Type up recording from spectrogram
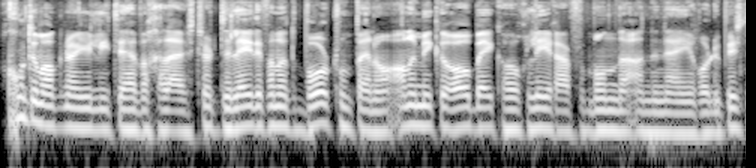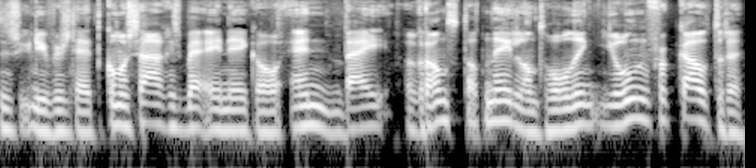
Goed om ook naar jullie te hebben geluisterd. De leden van het boardroompanel Annemieke Robeek, hoogleraar verbonden aan de Nijrode Business Universiteit, commissaris bij Eneco en bij Randstad Nederland Holding. Jeroen Verkouteren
